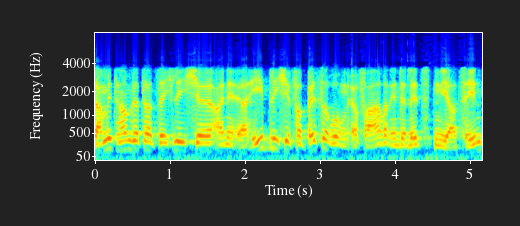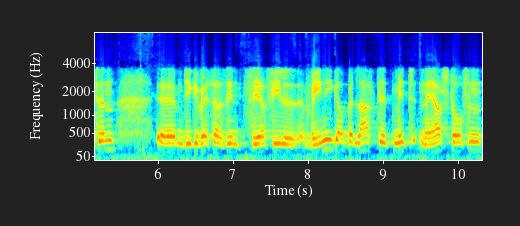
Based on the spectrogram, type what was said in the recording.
Damit haben wir tatsächlich äh, eine erhebliche Verbesserung erfahren in den letzten Jahrzehnten. Ähm, die Gewässer sind sehr viel weniger belastet mit Nährstoffen.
